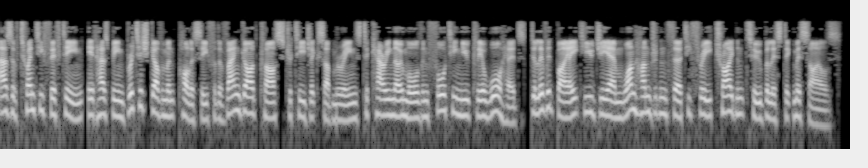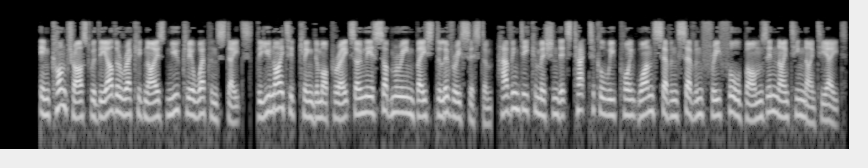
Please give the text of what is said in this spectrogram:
As of 2015, it has been British government policy for the Vanguard-class strategic submarines to carry no more than 40 nuclear warheads, delivered by eight UGM-133 Trident II ballistic missiles. In contrast with the other recognized nuclear weapon states, the United Kingdom operates only a submarine-based delivery system, having decommissioned its tactical WE.177 free-fall bombs in 1998.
